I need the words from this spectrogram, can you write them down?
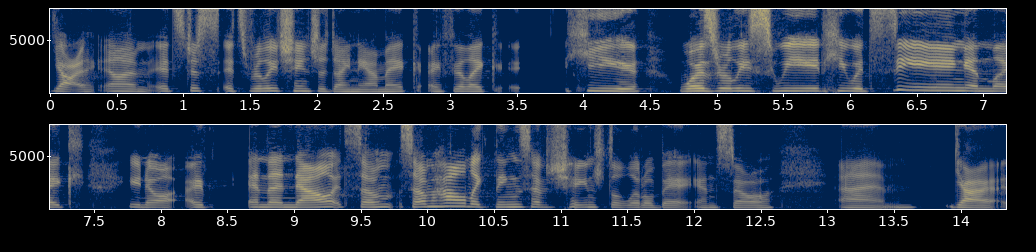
yeah, um, it's just it's really changed the dynamic. I feel like he was really sweet. He would sing and like, you know, I and then now it's some somehow like things have changed a little bit and so um, yeah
